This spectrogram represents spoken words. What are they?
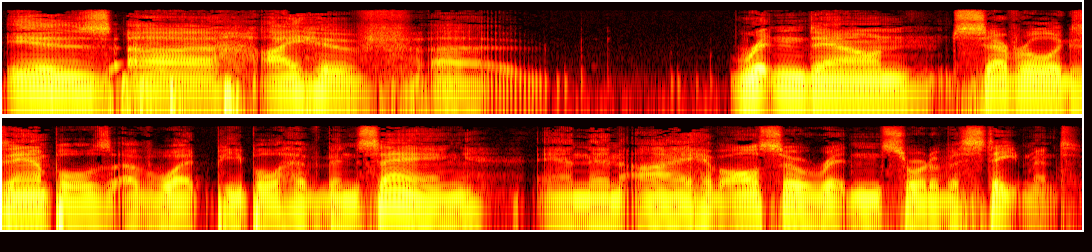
is uh, I have uh, written down several examples of what people have been saying, and then I have also written sort of a statement.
